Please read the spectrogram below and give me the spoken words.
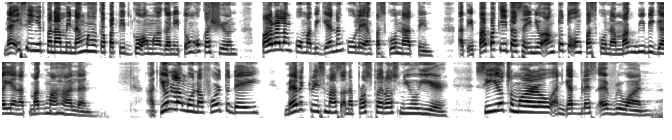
naisingit pa namin ng mga kapatid ko ang mga ganitong okasyon para lang po mabigyan ng kulay ang Pasko natin at ipapakita sa inyo ang totoong Pasko na magbibigayan at magmahalan. At yun lang muna for today. Merry Christmas and a prosperous New Year. See you tomorrow and God bless everyone.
